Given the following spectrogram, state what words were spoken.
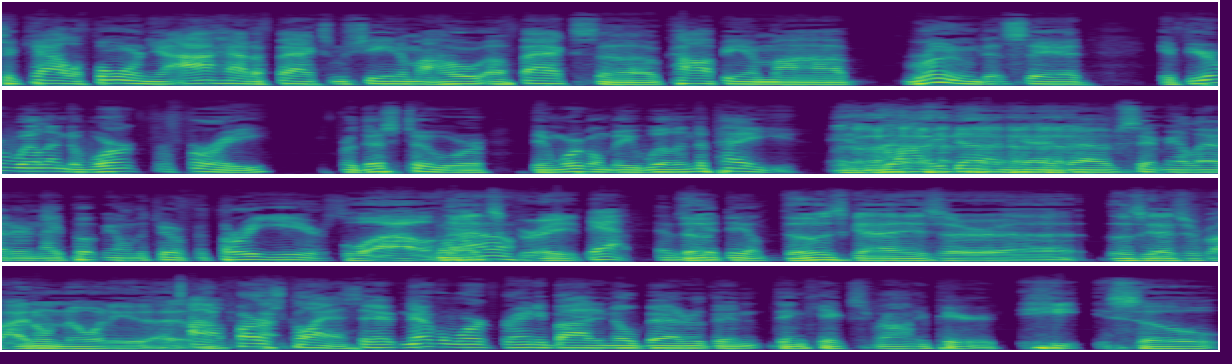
to California, I had a fax machine in my ho- a fax uh, copy in my room that said, if you're willing to work for free for this tour, then we're going to be willing to pay you. And Ronnie Dunn had uh, sent me a letter, and they put me on the tour for three years. Wow, that's great. Yeah, it was a good deal. Those guys are. Uh, those guys are. I don't know any. uh, Uh, Like, first class. They never worked for anybody no better than than Kix Ronnie. Period. he. So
